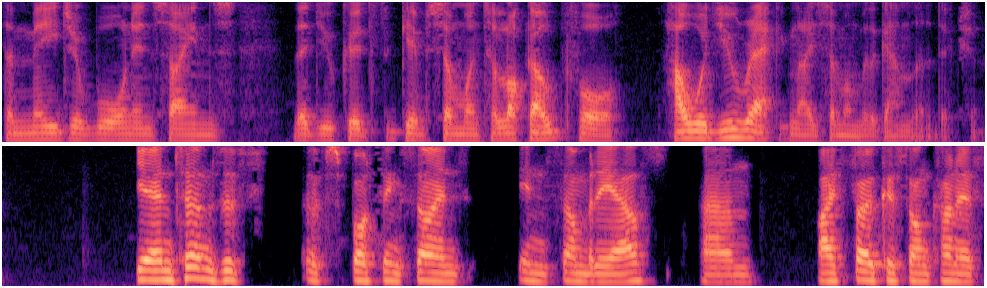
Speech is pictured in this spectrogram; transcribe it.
the major warning signs that you could give someone to look out for? How would you recognize someone with a gambling addiction? Yeah, in terms of of spotting signs in somebody else, um, I focus on kind of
